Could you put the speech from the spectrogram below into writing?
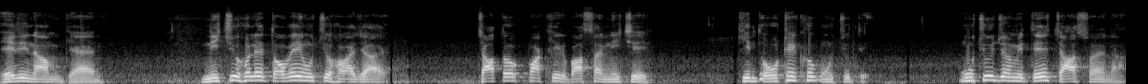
এরই নাম জ্ঞান। নিচু হলে তবেই উঁচু হওয়া যায়। চাতক পাখির বাসা নিচে, কিন্তু ওঠে খুব উঁচুতে। উঁচু জমিতে চাষ হয় না।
